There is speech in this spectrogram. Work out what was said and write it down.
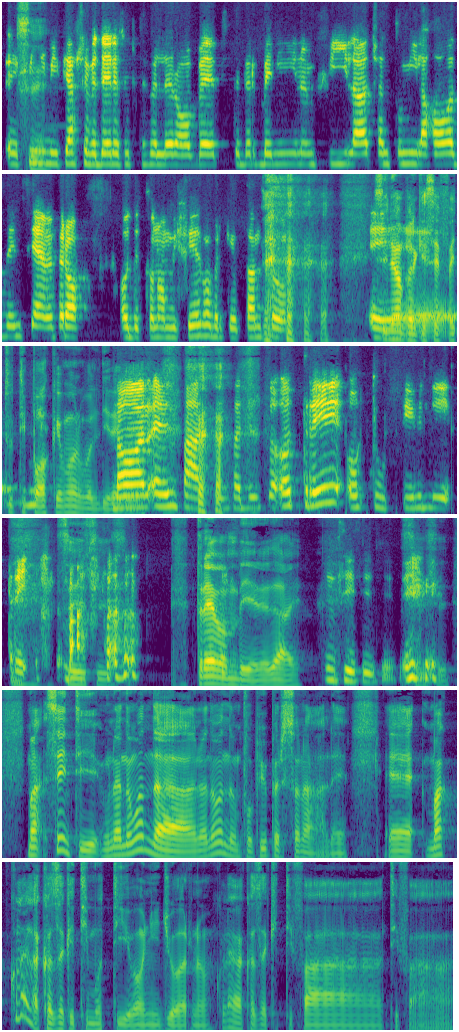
e sì. quindi mi piace vedere tutte quelle robe, tutte per benino in fila, centomila cose insieme, però ho detto no, mi fermo perché tanto... sì, eh, no, perché se fai tutti i Pokémon vuol dire... No, eh, infatti, infatti ho detto o tre o tutti, quindi tre. sì, sì, sì. Tre van bene, dai. Sì, sì, sì. sì. sì, sì. Ma senti, una domanda, una domanda, un po' più personale. Eh, ma qual è la cosa che ti motiva ogni giorno? Qual è la cosa che ti fa, ti fa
